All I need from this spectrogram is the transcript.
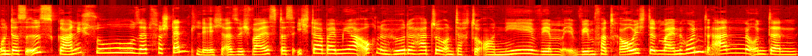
und das ist gar nicht so selbstverständlich. Also ich weiß, dass ich da bei mir auch eine Hürde hatte und dachte, oh nee, wem, wem vertraue ich denn meinen Hund an? Und dann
